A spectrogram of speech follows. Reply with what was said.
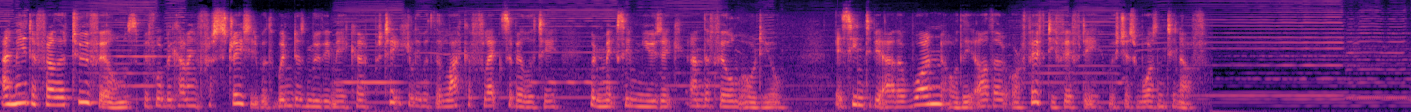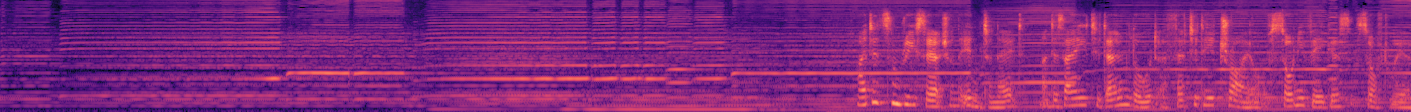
I made a further two films before becoming frustrated with Windows Movie Maker, particularly with the lack of flexibility when mixing music and the film audio. It seemed to be either one or the other or 50 50, which just wasn't enough. I did some research on the internet and decided to download a 30 day trial of Sony Vegas software.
